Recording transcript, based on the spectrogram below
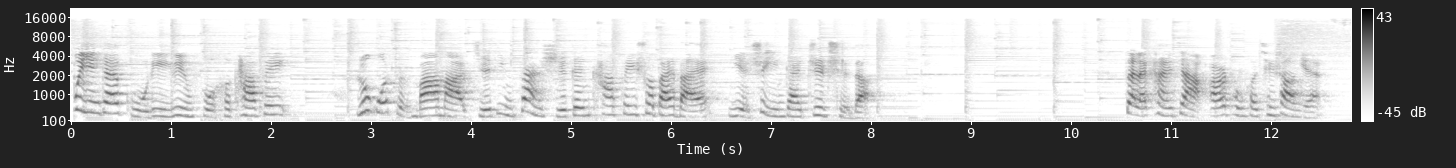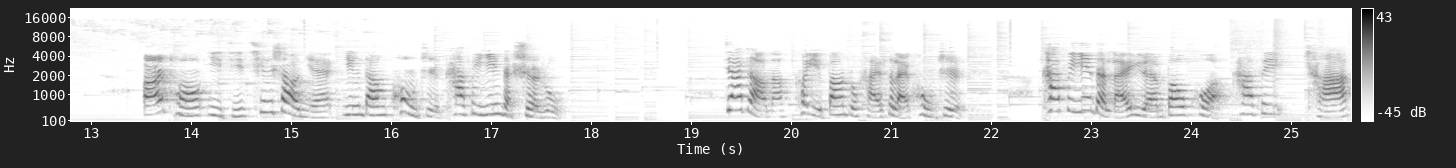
不应该鼓励孕妇喝咖啡。如果准妈妈决定暂时跟咖啡说拜拜，也是应该支持的。再来看一下儿童和青少年，儿童以及青少年应当控制咖啡因的摄入。家长呢，可以帮助孩子来控制。咖啡因的来源包括咖啡、茶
